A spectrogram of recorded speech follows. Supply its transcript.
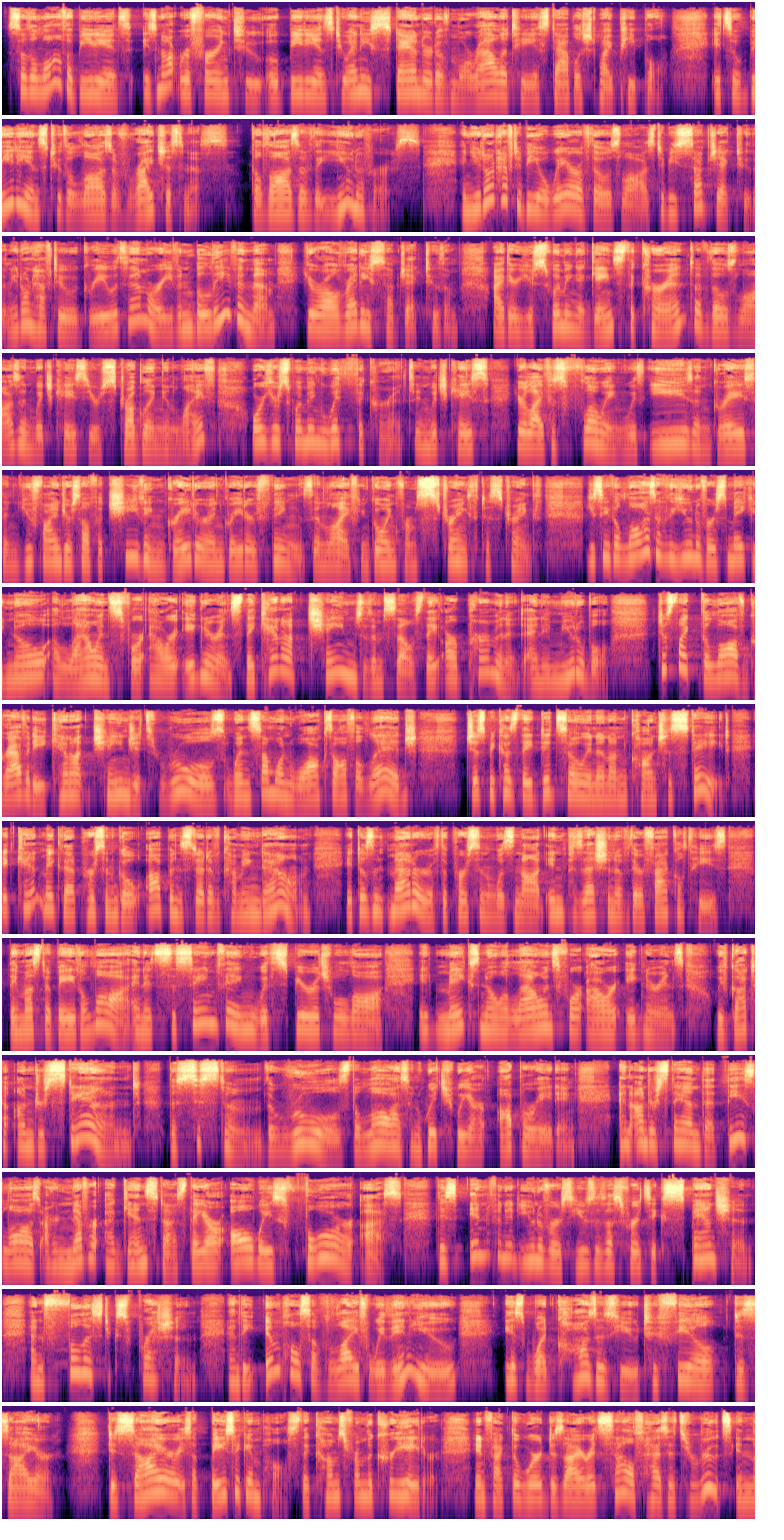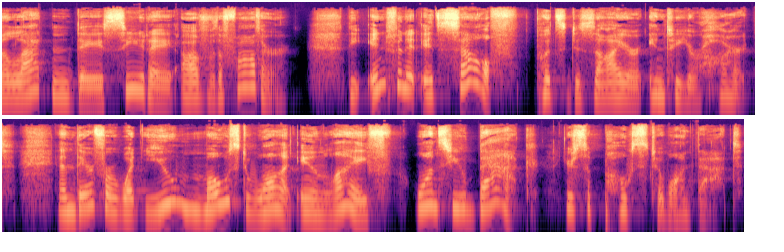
So, the law of obedience is not referring to obedience to any standard of morality established by people. It's obedience to the laws of righteousness, the laws of the universe. And you don't have to be aware of those laws to be subject to them. You don't have to agree with them or even believe in them. You're already subject to them. Either you're swimming against the current of those laws, in which case you're struggling in life, or you're swimming with the current, in which case your life is flowing with ease and grace, and you find yourself achieving greater and greater things in life. You're going from strength to strength. You see, the laws of the universe make no allowance for our ignorance they cannot change themselves. They are permanent and immutable. Just like the law of gravity cannot change its rules when someone walks off a ledge, just because they did so in an unconscious state. It can't make that person go up instead of coming down. It doesn't matter if the person was not in possession of their faculties. They must obey the law. And it's the same thing with spiritual law. It makes no allowance for our ignorance. We've got to understand the system, the rules, the laws in which we are operating, and understand that these laws are never against us. They are always for us. This infinite universe uses us for its expansion and fullest expression. And the impulse of life within you is what causes you to feel desire. Desire is a basic impulse that comes from the Creator. In fact, the word desire itself has its roots in the Latin desire of the Father. The infinite itself puts desire into your heart. And therefore, what you most want in life wants you back. You're supposed to want that.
